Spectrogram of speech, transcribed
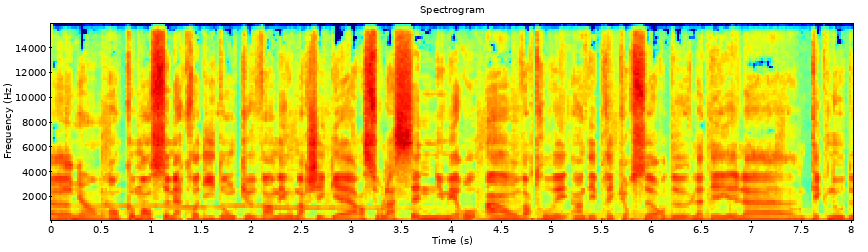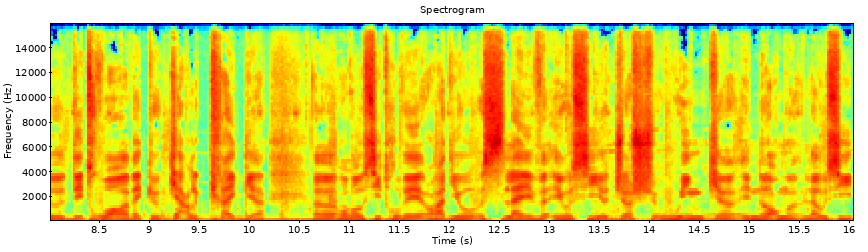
Euh, énorme. On commence ce mercredi donc 20 mai au marché Gare sur la scène numéro numéro 1, on va retrouver un des précurseurs de la, dé- la techno de Détroit avec euh, Carl Craig. Euh, on va aussi trouver Radio Slave et aussi euh, Josh Wink, euh, énorme là aussi.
